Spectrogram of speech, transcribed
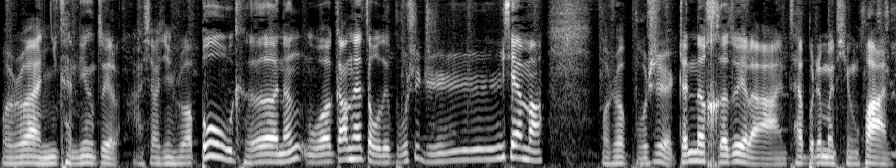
我说你肯定醉了啊，肖钦说不可能，我刚才走的不是直线吗？我说不是，真的喝醉了啊，才不这么听话呢。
